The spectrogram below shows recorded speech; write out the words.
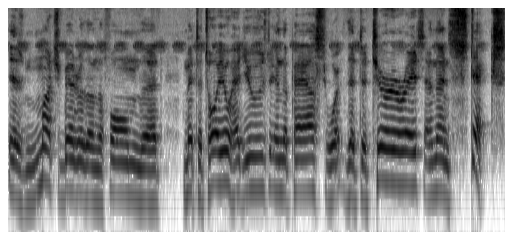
is much better than the foam that Mitutoyo had used in the past that deteriorates and then sticks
